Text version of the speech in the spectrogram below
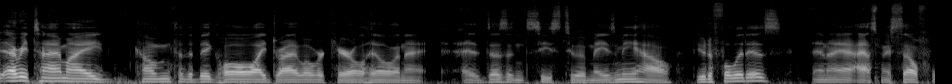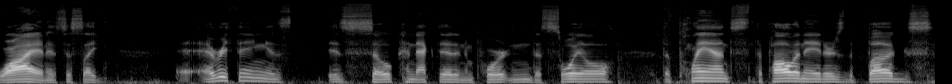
Every time I come to the big hole, I drive over Carroll Hill, and I, it doesn't cease to amaze me how beautiful it is and I ask myself why, and it's just like everything is is so connected and important. The soil, the plants, the pollinators, the bugs.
